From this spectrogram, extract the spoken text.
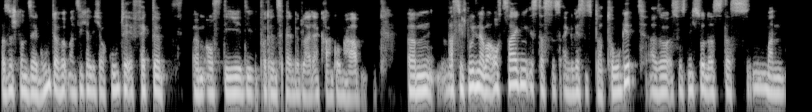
das ist schon sehr gut. Da wird man sicherlich auch gute Effekte ähm, auf die, die potenziellen Begleiterkrankungen haben. Ähm, was die Studien aber auch zeigen, ist, dass es ein gewisses Plateau gibt. Also es ist nicht so, dass, dass man,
